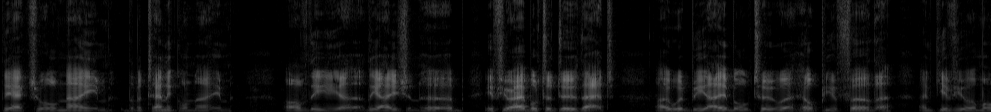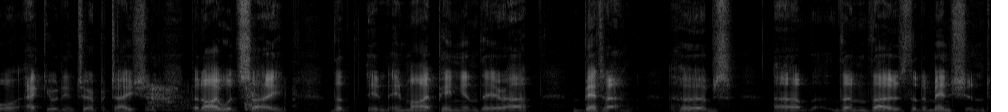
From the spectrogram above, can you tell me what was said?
the actual name, the botanical name of the uh, the Asian herb. If you're able to do that, I would be able to uh, help you further and give you a more accurate interpretation. But I would say that, in in my opinion, there are better herbs um, than those that are mentioned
